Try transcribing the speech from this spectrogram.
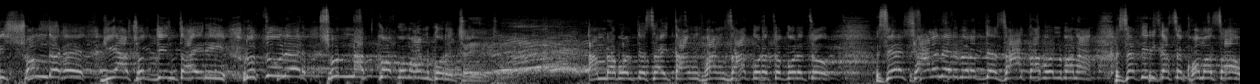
নিঃসন্দেহে গিয়াসুদ্দিন তাইরি রসুলের সুন্নাতকে অপমান করেছে। আমরা বলতে চাই তাং ফাং যা করেছ করেছ। যে আলেমের বিরুদ্ধে যা তা বলবা না, জাতির কাছে ক্ষমা চাও।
